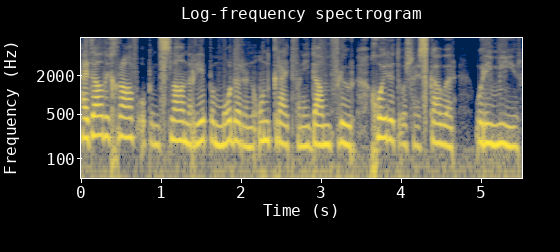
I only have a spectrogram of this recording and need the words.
Hy tel die graaf op en slaan repe modder en onkruid van die damvloer, gooi dit oor sy skouer, oor die muur.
